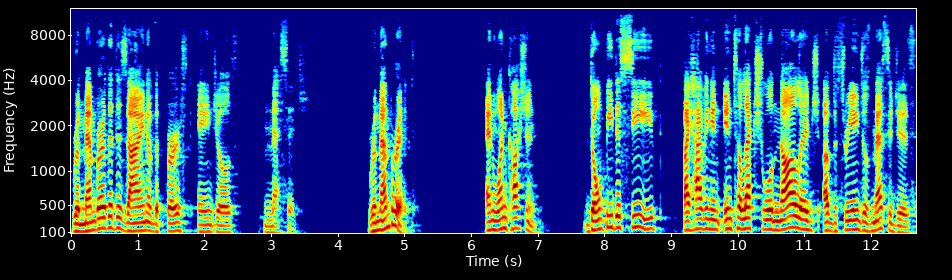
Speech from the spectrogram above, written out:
Remember the design of the first angel's message. Remember it. And one caution. Don't be deceived by having an intellectual knowledge of the three angels' messages.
